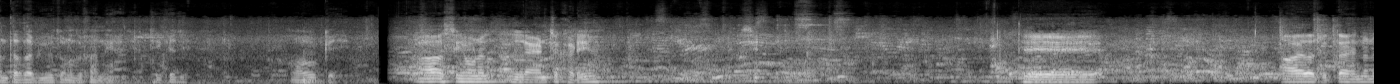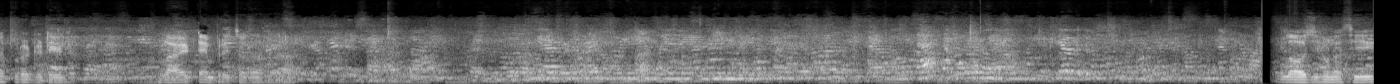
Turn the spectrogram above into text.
ਅੰਦਰ ਦਾ ਵਿਊ ਤੁਹਾਨੂੰ ਦਿਖਾਉਂਦੇ ਆ ਠੀਕ ਹੈ ਜੀ? ਓਕੇ ਆ ਅਸੀਂ ਹੁਣ ਲਾਈਨ 'ਚ ਖੜੇ ਆ ਤੇ ਆਹ ਇਹਦਾ ਦਿੱਤਾ ਹੈ ਇਹਨਾਂ ਨੇ ਪੂਰਾ ਡਿਟੇਲ ਲਾਈਟ ਟੈਂਪਰੇਚਰ ਦਾ ਸਾਰਾ। ਲਓ ਜੀ, ਹੁਣ ਅਸੀਂ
